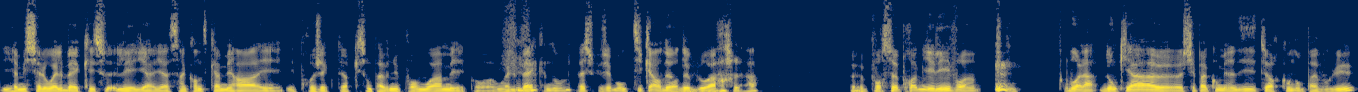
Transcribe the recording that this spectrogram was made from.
il y a Michel Houellebecq, il y a, il y a 50 caméras et, et, projecteurs qui sont pas venus pour moi, mais pour Houellebecq. non, parce que j'ai mon petit quart d'heure de gloire là. pour ce premier livre, voilà, donc il y a, euh, je sais pas combien d'éditeurs qu'on n'ont pas voulu,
